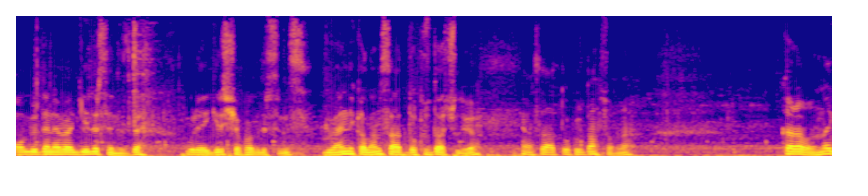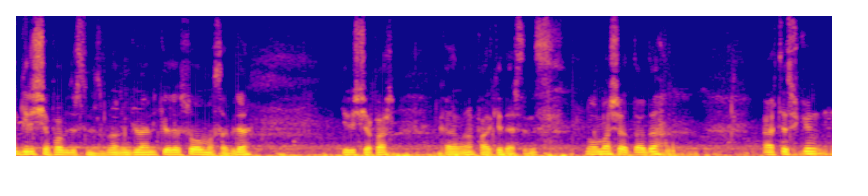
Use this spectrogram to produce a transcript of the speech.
11'den evvel gelirseniz de buraya giriş yapabilirsiniz. Güvenlik alanı saat 9'da açılıyor. Yani saat 9'dan sonra karavanına giriş yapabilirsiniz. Buranın güvenlik görevlisi olmasa bile giriş yapar, karavanı park edersiniz. Normal şartlarda ertesi gün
